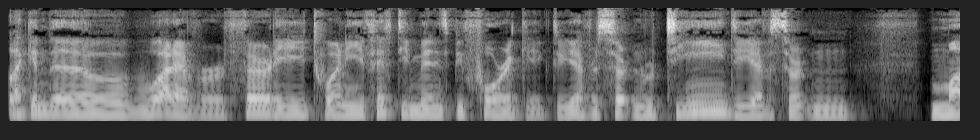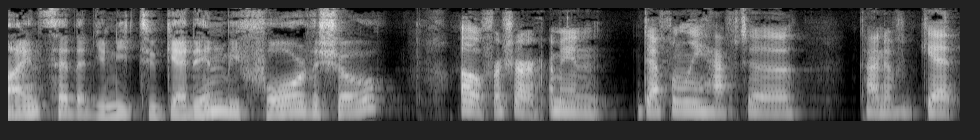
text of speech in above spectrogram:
like in the whatever 30, 20, 15 minutes before a gig, do you have a certain routine? Do you have a certain mindset that you need to get in before the show? Oh, for sure. I mean, definitely have to kind of get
